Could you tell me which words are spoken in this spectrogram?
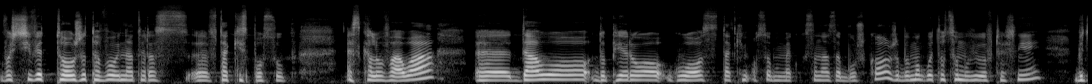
właściwie to, że ta wojna teraz e, w taki sposób eskalowała, dało dopiero głos takim osobom jak Oksana Zabuszko, żeby mogły to, co mówiły wcześniej, być,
